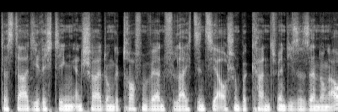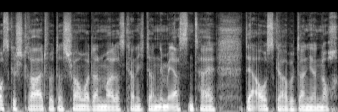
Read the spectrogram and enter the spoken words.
dass da die richtigen Entscheidungen getroffen werden. Vielleicht sind sie auch schon bekannt, wenn diese Sendung ausgestrahlt wird. Das schauen wir dann mal. Das kann ich dann im ersten Teil der Ausgabe dann ja noch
